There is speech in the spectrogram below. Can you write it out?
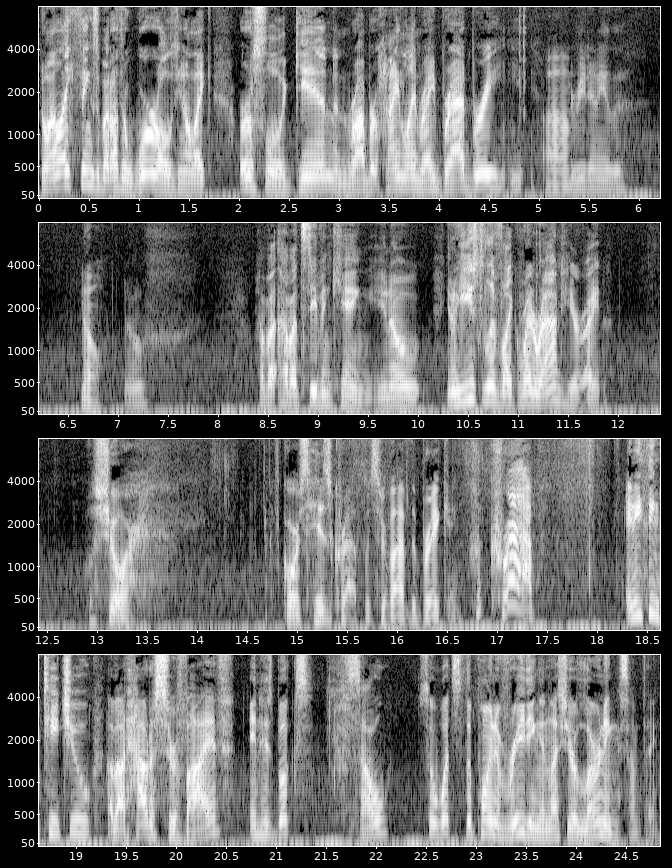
No, I like things about other worlds. You know, like Ursula Le Guin and Robert Heinlein, Ray Bradbury. You, Um, you read any of the? No. No. How about how about Stephen King? You know, you know he used to live like right around here, right? Well, sure. Of course, his crap would survive the breaking. Crap. Anything teach you about how to survive in his books? So? So what's the point of reading unless you're learning something?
